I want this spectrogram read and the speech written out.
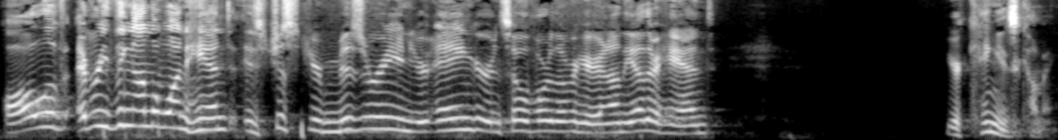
All of, everything on the one hand is just your misery and your anger and so forth over here. And on the other hand, your king is coming.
